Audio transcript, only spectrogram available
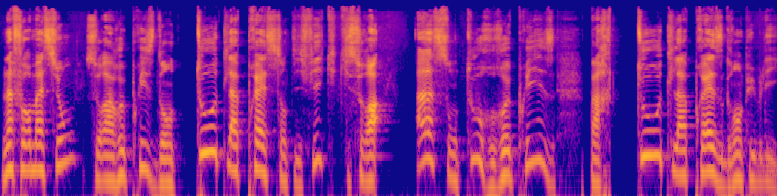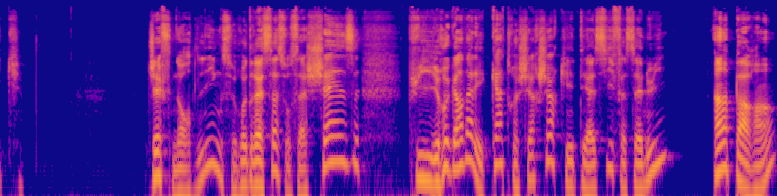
L'information sera reprise dans toute la presse scientifique qui sera à son tour reprise par toute la presse grand public. Jeff Nordling se redressa sur sa chaise, puis regarda les quatre chercheurs qui étaient assis face à lui, un par un,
